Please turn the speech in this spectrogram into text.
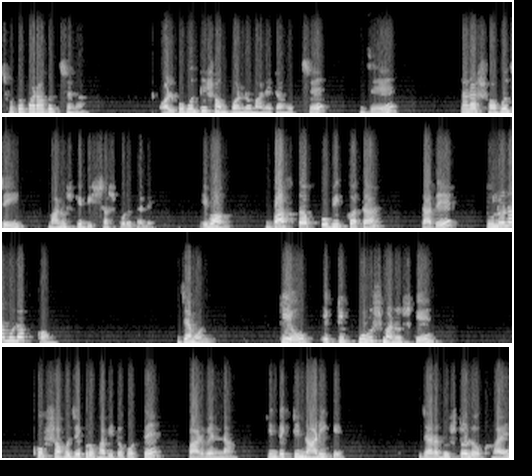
ছোট করা হচ্ছে না। অল্প বুদ্ধি সম্পন্ন মানেটা হচ্ছে যে তারা সহজেই মানুষকে বিশ্বাস করে ফেলে এবং বাস্তব অভিজ্ঞতা তাদের তুলনামূলক কম। যেমন, কেউ একটি পুরুষ মানুষকে খুব সহজে প্রভাবিত করতে পারবেন না, কিন্তু একটি নারীকে, যারা দুষ্ট লোক হয়,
